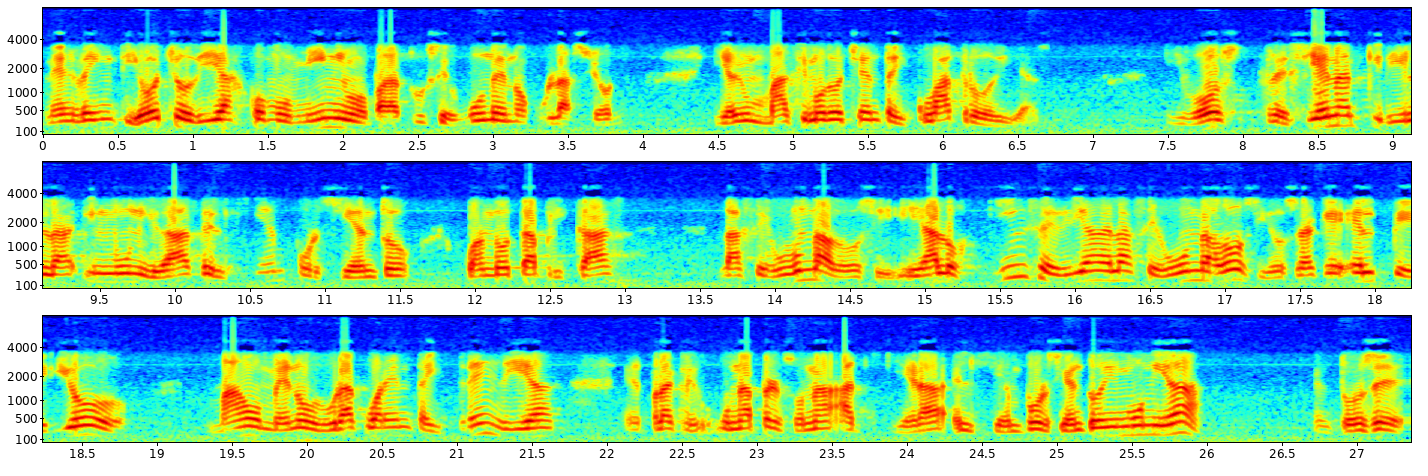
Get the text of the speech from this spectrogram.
tenés 28 días como mínimo para tu segunda inoculación y hay un máximo de 84 días. Y vos recién adquirís la inmunidad del 100% cuando te aplicás la segunda dosis y a los 15 días de la segunda dosis, o sea que el periodo más o menos dura 43 días para que una persona adquiera el 100% de inmunidad. Entonces,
